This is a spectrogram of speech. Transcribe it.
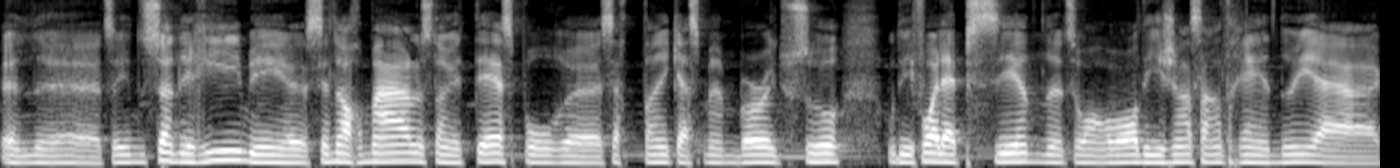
une, une sonnerie, mais c'est normal, c'est un test pour certains cast members et tout ça. Ou des fois à la piscine, tu vas voir des gens s'entraîner à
